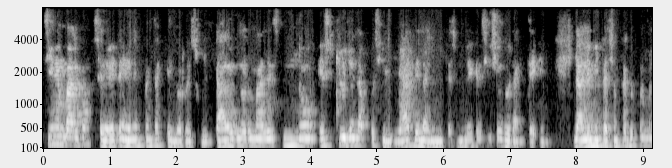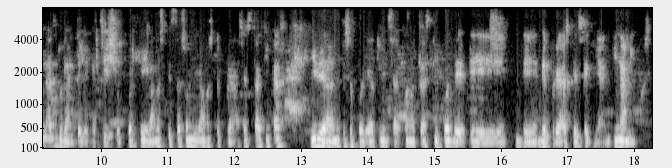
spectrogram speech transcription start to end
Sin embargo, se debe tener en cuenta que los resultados normales no excluyen la posibilidad de la limitación del ejercicio durante la limitación cardiopulmonar durante el ejercicio, porque digamos que estas son digamos que pruebas estáticas idealmente se podría utilizar con otros tipos de, eh, de pruebas que serían dinámicos.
